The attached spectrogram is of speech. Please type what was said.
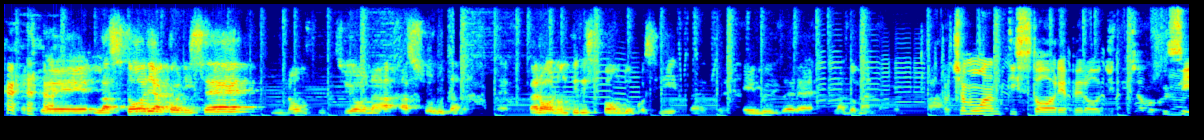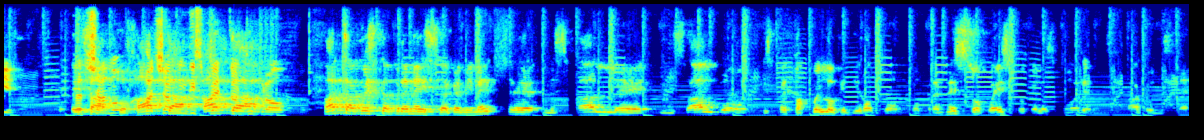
Perché la storia con i sé non funziona assolutamente. Però non ti rispondo così per eludere la domanda che mi fai. Facciamo antistoria per oggi, diciamo così. Esatto, facciamo, fatta- facciamo un dispetto fatta- al tuo prof. Fatta questa premessa che mi mette le spalle in salvo rispetto a quello che dirò dopo, premesso questo che la storia non si fa con sé,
